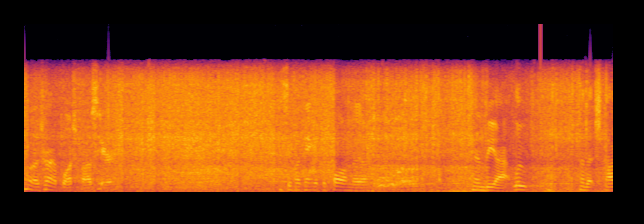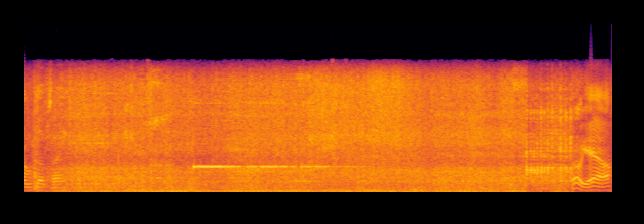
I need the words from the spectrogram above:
I'm gonna try a plush bus here. Let's see if I can't get the claw in the in the uh, loop of that Chicago Cubs thing. Oh yeah,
